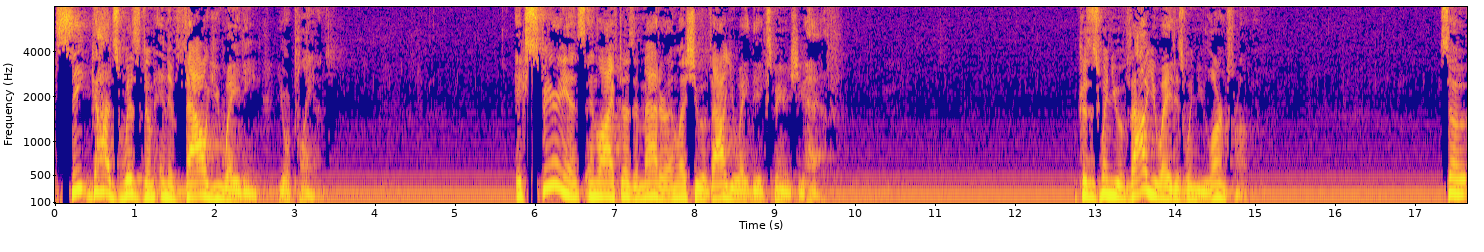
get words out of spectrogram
seek God's wisdom in evaluating your plan. Experience in life doesn't matter unless you evaluate the experience you have. Because it's when you evaluate is when you learn from. So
